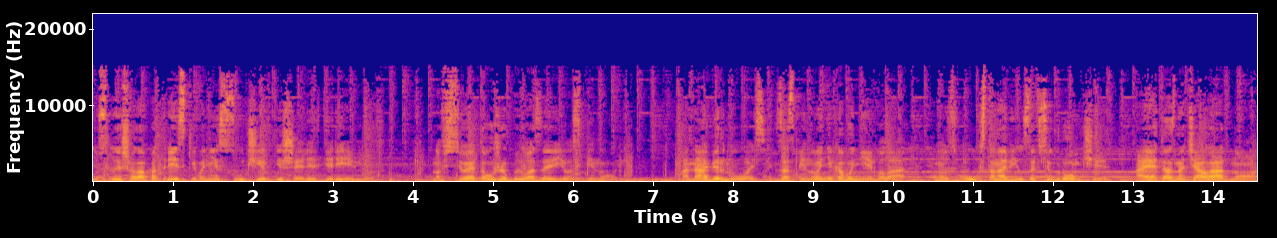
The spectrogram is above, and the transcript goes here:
услышала потрескивание сучьев и шелест деревьев. Но все это уже было за ее спиной. Она обернулась, за спиной никого не было, но звук становился все громче, а это означало одно,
